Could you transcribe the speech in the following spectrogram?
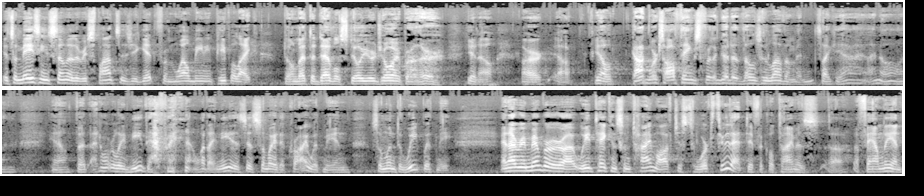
it's amazing some of the responses you get from well meaning people like, don't let the devil steal your joy, brother, you know, or, uh, you know, God works all things for the good of those who love him. And it's like, yeah, I know. And, you know, but I don't really need that right now. What I need is just somebody to cry with me and someone to weep with me. And I remember uh, we had taken some time off just to work through that difficult time as uh, a family. And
